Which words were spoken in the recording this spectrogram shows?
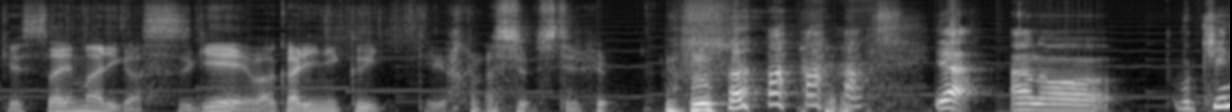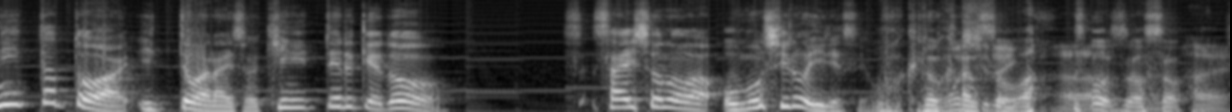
決済周りがすげえ分かりにくいっていう話をしてる いや、あの、気に入ったとは言ってはないですよ。気に入ってるけど、さ最初のは面白いですよ、僕の感想は。そうそうそう。あはい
